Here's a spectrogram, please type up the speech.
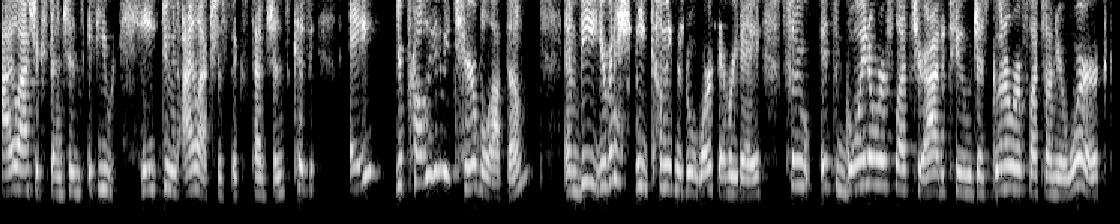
eyelash extensions if you hate doing eyelash extensions. Because A, you're probably going to be terrible at them. And B, you're going to hate coming into work every day. So it's going to reflect your attitude, which is going to reflect on your work.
